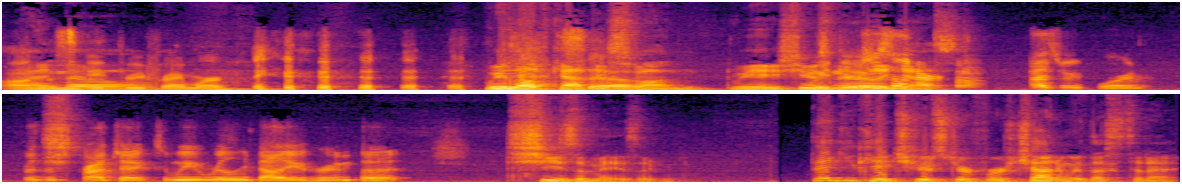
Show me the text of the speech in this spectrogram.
on I the know. C3 framework. we love Kathy so, Swan. We, she was an early She's guest. on our advisory board for this project, and we really value her input. She's amazing. Thank you, Kate Shuster, for chatting with us today.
